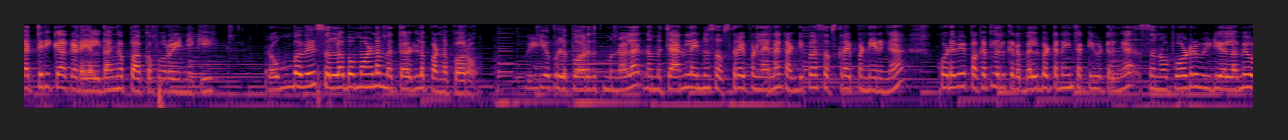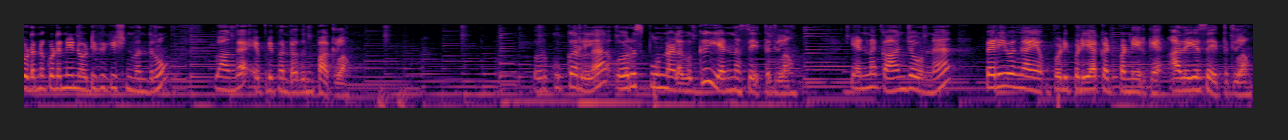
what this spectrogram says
கத்திரிக்காய் கடையல் தாங்க பார்க்க போகிறோம் இன்றைக்கி ரொம்பவே சுலபமான மெத்தடில் பண்ண போகிறோம் வீடியோக்குள்ளே போகிறதுக்கு முன்னால் நம்ம சேனலை இன்னும் சப்ஸ்கிரைப் பண்ணலைன்னா கண்டிப்பாக சப்ஸ்கிரைப் பண்ணிடுங்க கூடவே பக்கத்தில் இருக்கிற பெல் பட்டனையும் தட்டி விட்டுருங்க. ஸோ நான் போடுற வீடியோ எல்லாமே உடனுக்குடனே நோட்டிஃபிகேஷன் வந்துடும் வாங்க எப்படி பண்ணுறதுன்னு பார்க்கலாம். ஒரு குக்கரில் ஒரு ஸ்பூன் அளவுக்கு எண்ணெய் சேர்த்துக்கலாம். எண்ணெய் காஞ்ச உடனே பெரிய வெங்காயம் பொடி பொடியாக கட் பண்ணியிருக்கேன். அதையே சேர்த்துக்கலாம்.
